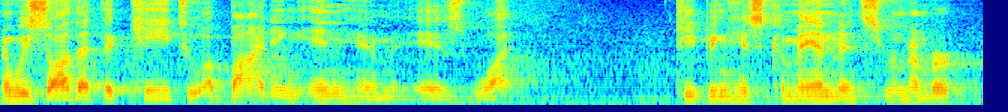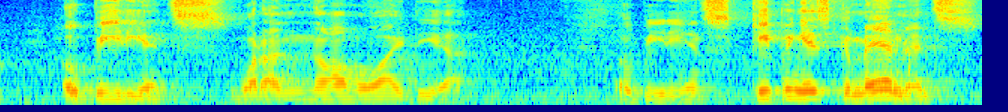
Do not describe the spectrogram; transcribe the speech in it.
And we saw that the key to abiding in him is what? Keeping his commandments, remember? Obedience. What a novel idea. Obedience. Keeping his commandments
